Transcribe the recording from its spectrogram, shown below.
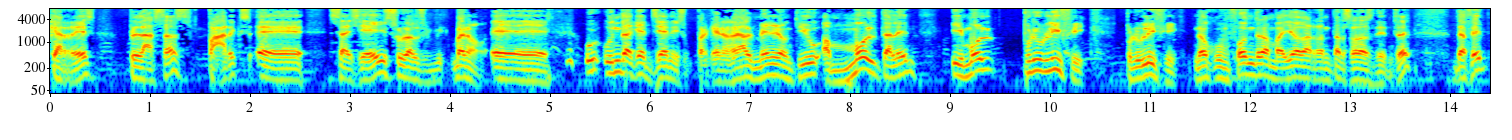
carrers, places, parcs, eh, segells, surt els... Bueno, eh, un, un d'aquests genis, perquè realment era un tio amb molt talent i molt prolífic prolífic, no confondre amb allò de rentar-se les dents, eh? De fet,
